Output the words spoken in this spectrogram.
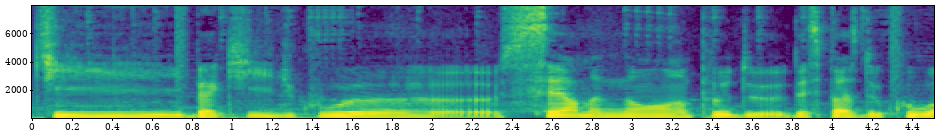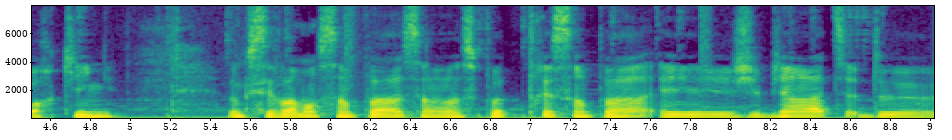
qui, bah, qui du coup sert maintenant un peu d'espace de, coworking. Donc c'est vraiment sympa, c'est un spot très sympa et j'ai bien hâte de,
